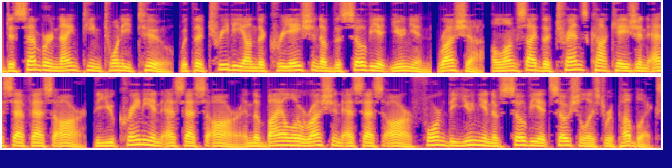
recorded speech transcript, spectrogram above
December 1922, with the Treaty on the Creation of the Soviet Union, Russia, alongside the Transcaucasian SFSR, the Ukrainian SSR and the Byelorussian SSR formed the Union of Soviet Socialist Republics.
